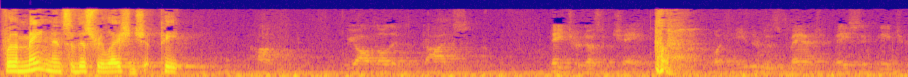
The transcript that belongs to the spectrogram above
for the maintenance of this relationship. Pete. We all know that God's nature doesn't change, but neither does man's basic nature.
